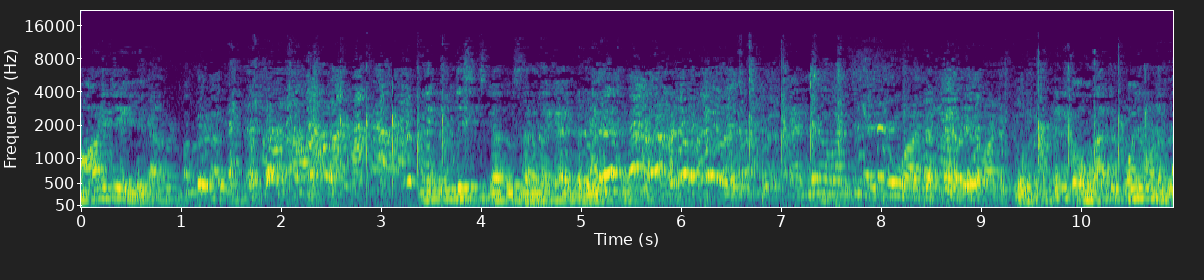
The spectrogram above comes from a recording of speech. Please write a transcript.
మాడికి నేను ఉద్దేశించి కాదు సరదాగా ఇక్కడ ఒక రాత్రి భోజనం ఉండదు.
